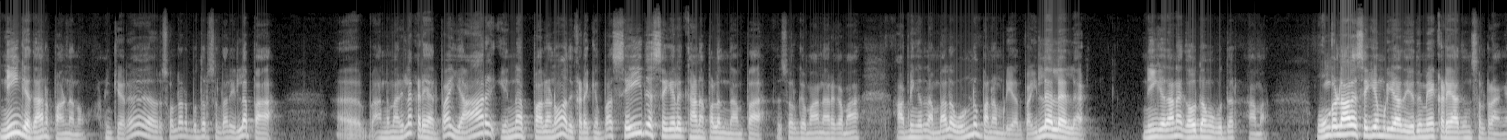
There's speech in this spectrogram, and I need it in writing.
நீங்கள் தான் பண்ணணும். அப்படின்னு கேட்குற அவர் சொல்கிறார் புத்தர் சொல்கிறார் இல்லைப்பா அந்த மாதிரிலாம் கிடையாதுப்பா. யார் என்ன பலனோ அது கிடைக்கும்ப்பா. செய்த செயலுக்கான பலன் தான்ப்பா சொர்க்கமா நரகமா அப்படிங்கிறது நம்மளால் ஒன்றும் பண்ண முடியாதுப்பா. இல்லை இல்லை இல்லை. நீங்கள் தானே கௌதம புத்தர். ஆமாம் உங்களால் செய்ய முடியாது எதுவுமே கிடையாதுன்னு சொல்கிறாங்க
